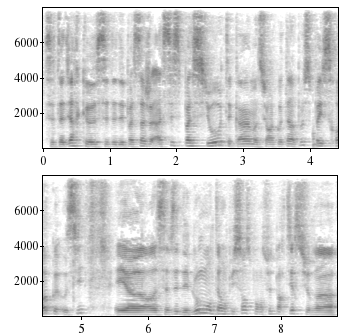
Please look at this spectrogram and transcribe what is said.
c'est-à-dire que c'était des passages assez spatiaux t'es quand même sur un côté un peu space rock aussi et ça faisait des longues montées en puissance pour ensuite partir sur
